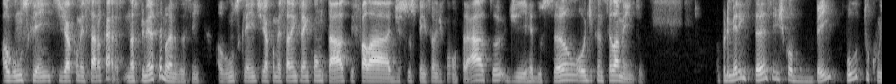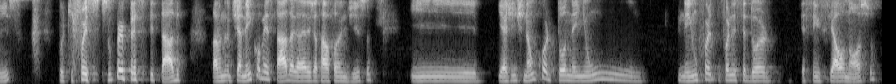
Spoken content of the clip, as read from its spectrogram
alguns clientes já começaram, cara, nas primeiras semanas, assim, alguns clientes já começaram a entrar em contato e falar de suspensão de contrato, de redução ou de cancelamento. Na primeira instância, a gente ficou bem puto com isso, porque foi super precipitado, não tinha nem começado, a galera já estava falando disso, e, e a gente não cortou nenhum, nenhum fornecedor essencial nosso,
